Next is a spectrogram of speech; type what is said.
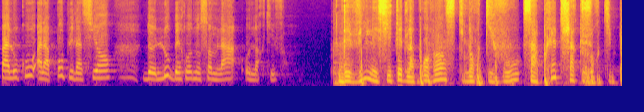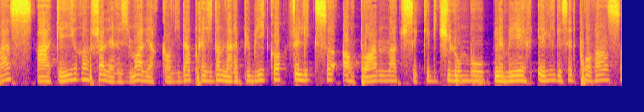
Paloukou à la population de Loubero. Nous sommes là au Nord Kivu. Des villes et cités de la province du Nord Kivu s'apprêtent chaque jour qui passe à accueillir chaleureusement leur candidat président de la République, Félix Antoine Tshisekedi Chilombo. Le meilleur élu de cette province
